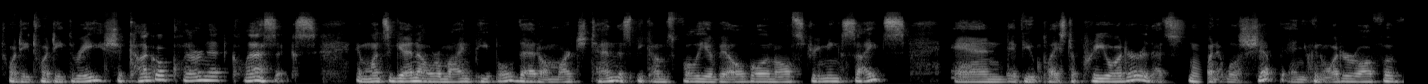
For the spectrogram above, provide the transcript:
2023, Chicago Clarinet Classics. And once again, I'll remind people that on March 10, this becomes fully available on all streaming sites. And if you placed a pre order, that's when it will ship, and you can order off of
